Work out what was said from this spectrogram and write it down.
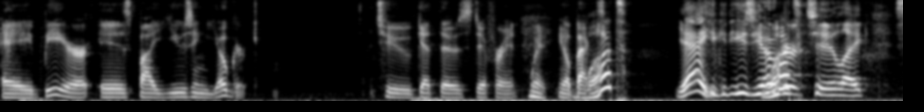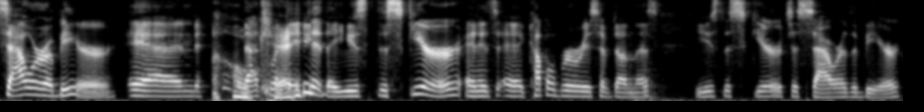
a beer is by using yogurt to get those different Wait, you know back what? yeah, you could use yogurt What? to like sour a beer, and that's what they did. They used the skyr, and it's a couple breweries have done this. Use the skyr to sour the beer,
